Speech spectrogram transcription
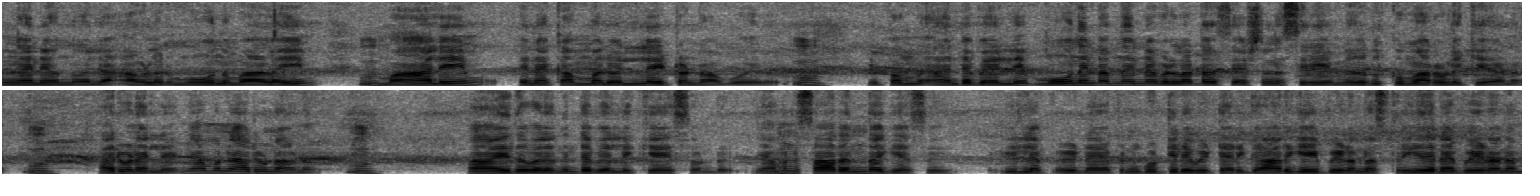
അങ്ങനെയൊന്നുമില്ല. അവളൊരു മൂന്ന് വളയും മാലയും പിന്നെ കമ്മലും എല്ലാം ഇട്ടോണ്ടാണ് പോയത്. ഇപ്പം അതിന്റെ പേരിൽ മൂന്നിന്റെ അന്ന് തന്നെ വെള്ളാട്ട സ്റ്റേഷനിൽ ശ്രീ മിഥുൽകുമാർ വിളിക്കുകയാണ്. അരുണല്ലേ? ഞാൻ പറഞ്ഞ അരുണാണ്. ആ ഇതുപോലെ നിന്റെ പേരിൽ കേസുണ്ട്. ഞാൻ സാർ എന്താ കേസ്? ഇല്ല പിന്നെ പെൺകുട്ടിയുടെ വീട്ടുകാർ ഗാർഹിക പീഡനം സ്ത്രീധന പീഡനം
